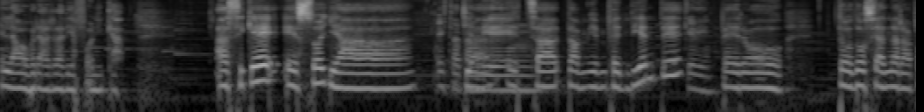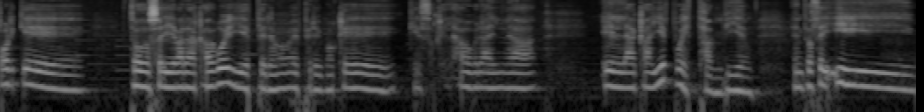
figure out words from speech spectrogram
en la obra radiofónica. Así que eso ya Está ya también- está también pendiente, Qué bien. pero todo se andará porque todo se llevará a cabo y esperemos, esperemos que, que eso, que la obra en la, en la calle, pues también. Entonces, y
